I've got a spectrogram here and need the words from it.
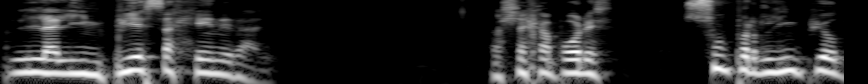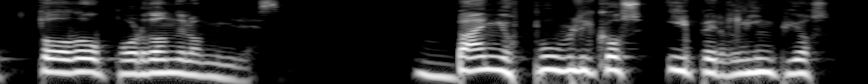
la limpieza general. Allá en Japón es súper limpio todo por donde lo mires. Baños públicos hiper limpios,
